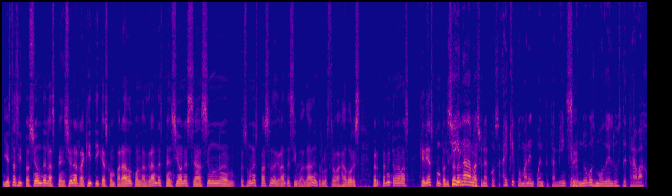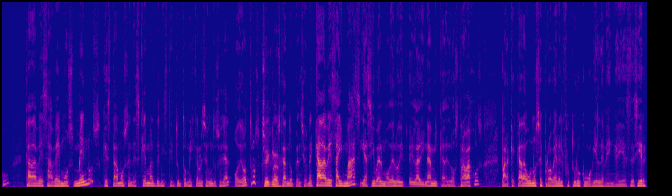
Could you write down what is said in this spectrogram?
Y esta situación de las pensiones raquíticas comparado con las grandes pensiones se hace un, eh, pues un espacio de gran desigualdad entre los trabajadores. Pero, permítame nada más, ¿querías puntualizar? Sí, nada más una cosa. Hay que tomar en cuenta también que los nuevos modelos de trabajo cada vez sabemos menos que estamos en esquemas del Instituto Mexicano de Segundo Social o de otros buscando pensiones. Cada vez hay más y así va el modelo y la dinámica de los trabajos para que cada uno se provee en el futuro como bien le venga. Y es decir,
